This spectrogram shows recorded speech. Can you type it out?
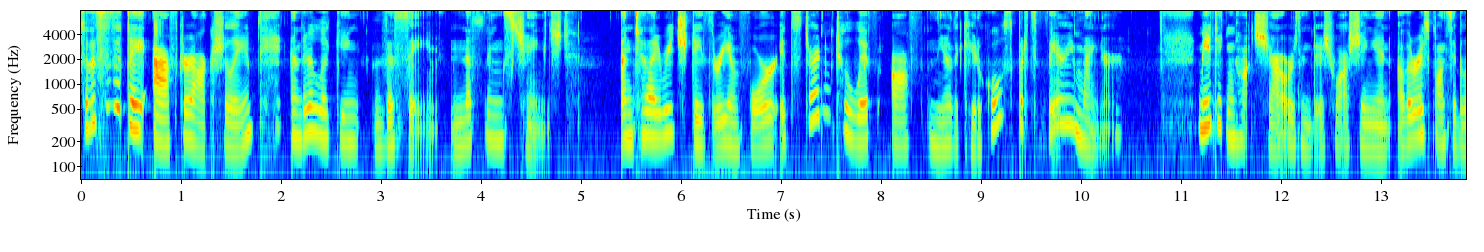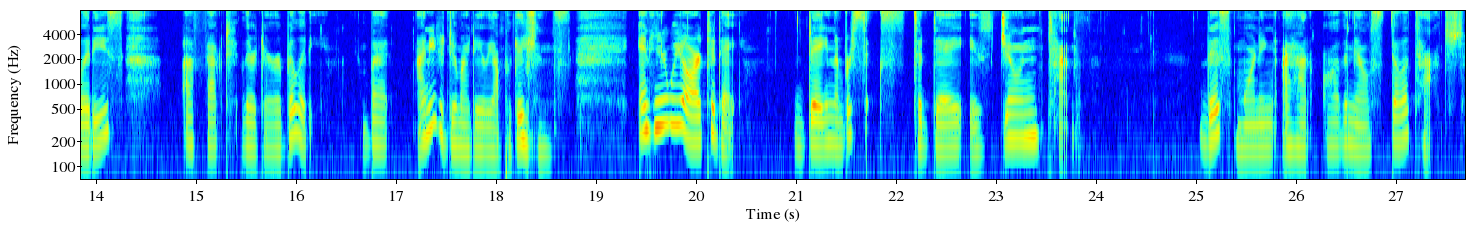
So this is a day after actually, and they're looking the same. Nothing's changed. Until I reach day 3 and 4, it's starting to lift off near the cuticles, but it's very minor. Me taking hot showers and dishwashing and other responsibilities affect their durability, but I need to do my daily applications. And here we are today, day number 6. Today is June 10th. This morning I had all the nails still attached.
